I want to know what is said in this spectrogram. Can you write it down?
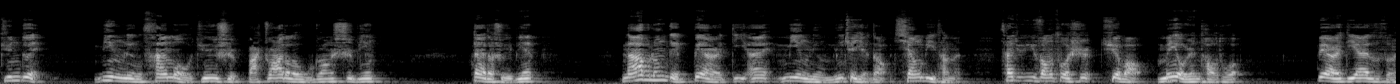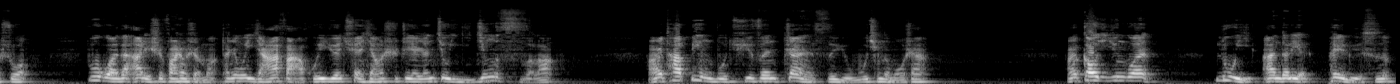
军队命令参谋军士把抓到的武装士兵带到水边。拿破仑给贝尔蒂埃命令明确写道：枪毙他们。采取预防措施，确保没有人逃脱。贝尔迪埃斯所说：“不管在阿里什发生什么，他认为雅法回绝劝降时，这些人就已经死了，而他并不区分战死与无情的谋杀。”而高级军官路易·安德烈·佩吕斯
